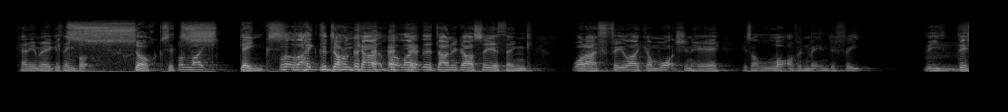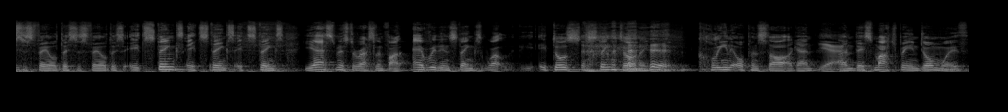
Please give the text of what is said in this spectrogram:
Kenny Omega thing, but sucks. It but like- stinks. but like the Don, Cal- but like the Daniel Garcia thing, what I feel like I'm watching here is a lot of admitting defeat. The, hmm. This has failed. This has failed. This it stinks. It stinks. It stinks. Yes, Mr. Wrestling fan, everything stinks. Well, it does stink, Tony. Clean it up and start again. Yeah. And this match being done with,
